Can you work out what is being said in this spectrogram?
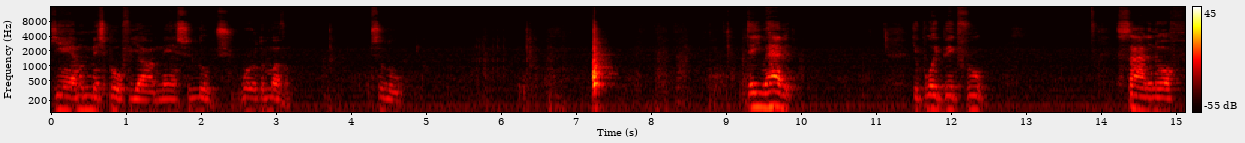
Yeah, I'm gonna miss both of y'all, man. Salute. World to mother. Salute. There you have it. Your boy Big Fruit. signing off,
